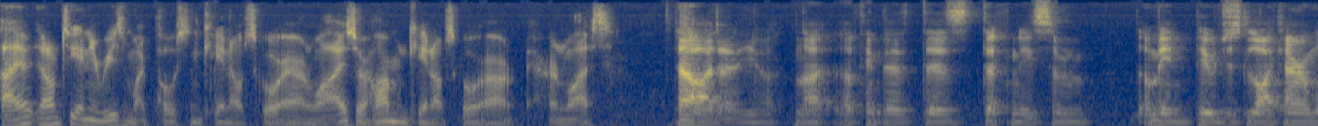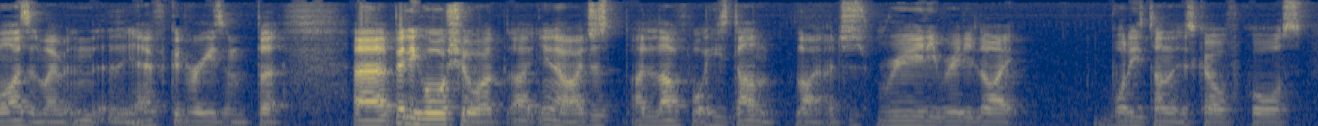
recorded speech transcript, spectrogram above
I, don't see any reason why Poston can't outscore Aaron Wise or Harman can't outscore Aaron, Wise. No, I don't either. Like, I think there's there's definitely some. I mean, people just like Aaron Wise at the moment, and you know, for good reason. But uh, Billy Horschel, I, I, you know, I just I love what he's done. Like, I just really really like what he's done at this golf course.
